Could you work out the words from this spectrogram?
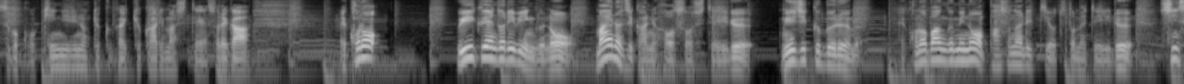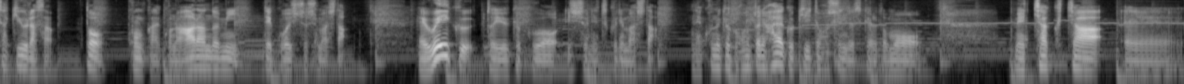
すごくお気に入りの曲が1曲ありましてそれがこのウィークエンドリビングの前の時間に放送しているミュージックブルーム。この番組のパーソナリティを務めている新崎浦さんと今回この R&Me でご一緒しました。え Wake という曲を一緒に作りました、ね、この曲本当に早く聴いてほしいんですけれどもめちゃくちゃ、え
